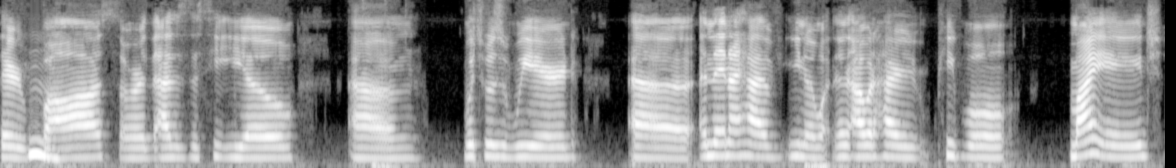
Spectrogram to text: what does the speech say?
their hmm. boss or as the CEO, um, which was weird. Uh, and then I have, you know, I would hire people my age,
